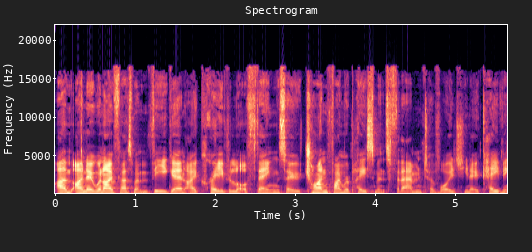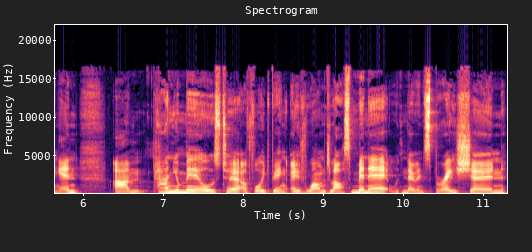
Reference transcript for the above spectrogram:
Um, I know when I first went vegan, I craved a lot of things, so try and find replacements for them to avoid, you know, caving in. Um, plan your meals to avoid being overwhelmed last minute with no inspiration.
